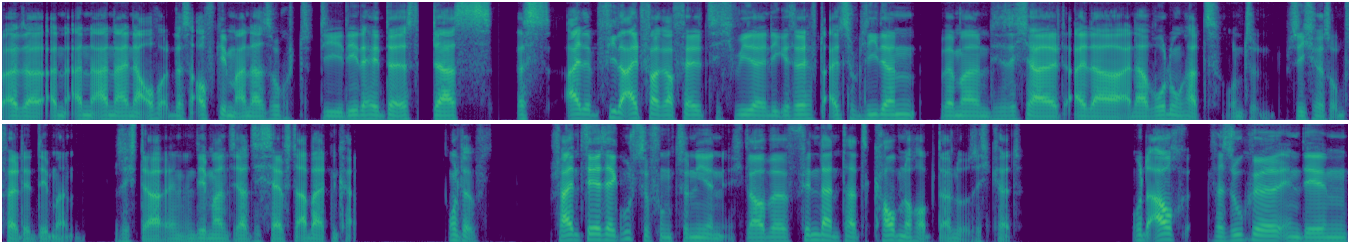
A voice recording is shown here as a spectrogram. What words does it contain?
also an, an, an eine, das Aufgeben einer Sucht. Die Idee dahinter ist, dass es einem viel einfacher fällt, sich wieder in die Gesellschaft einzugliedern, wenn man die Sicherheit einer, einer Wohnung hat und ein sicheres Umfeld, in dem man sich da, in dem man an sich selbst arbeiten kann. Und scheint sehr, sehr gut zu funktionieren. Ich glaube, Finnland hat kaum noch Obdachlosigkeit. Und auch Versuche in den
